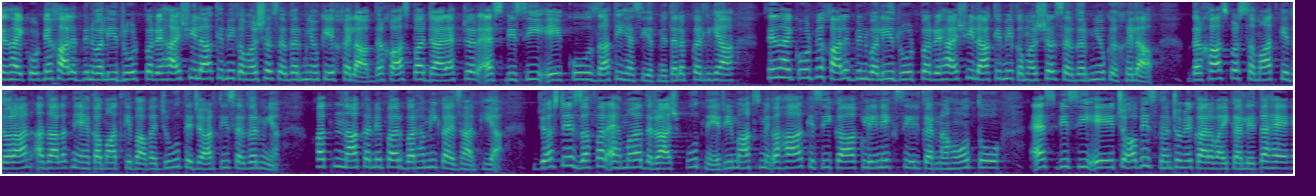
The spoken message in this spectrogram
सिंध हाईकोर्ट ने खालिद बिन वलीद रोड पर रिहायशी इलाके में कमर्शियल सरगर्मियों के खिलाफ दरखास्त पर डायरेक्टर एसबीसी ए को जाती हैसियत में तलब कर लिया। सिंध हाईकोर्ट में खालिद बिन वलीद रोड पर रिहायशी इलाके में कमर्शियल सरगर्मियों के खिलाफ दरखास्त पर समात के दौरान अदालत ने अहकाम के बावजूद तजारती सरगर्मियाँ खत्म न करने पर बरहमी का इजहार किया। जस्टिस ज़फ़र अहमद राजपूत ने रिमार्क्स में कहा, किसी का क्लिनिक सील करना हो तो एसबीसीए 24 घंटों में कार्रवाई कर लेता है।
